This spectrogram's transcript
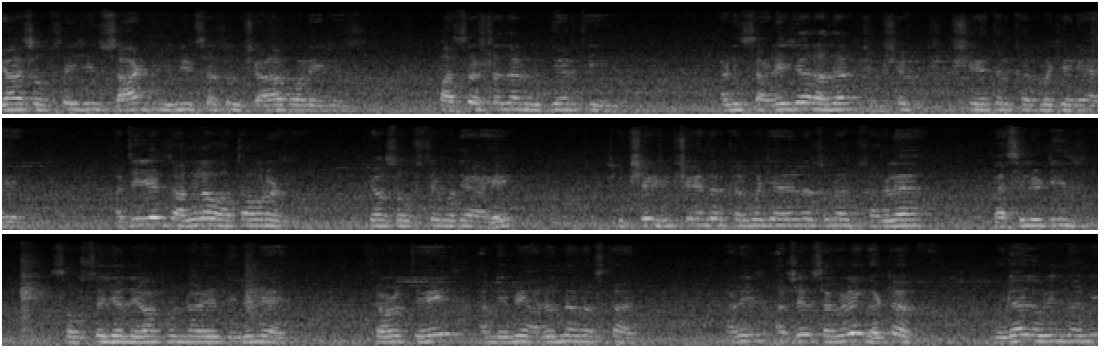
या संस्थेची साठ युनिट्स असून शाळा कॉलेजेस पासष्ट हजार विद्यार्थी आणि साडेचार हजार शिक्षक शिक्षकेतर कर्मचारी आहेत. अतिशय चांगलं वातावरण या संस्थेमध्ये आहे. शिक्षक शिक्षकेतर कर्मचाऱ्यांना सुद्धा चांगल्या फॅसिलिटीज संस्थेच्या निवास दिलेले दिलेल्या आहेत. त्यामुळे ते नेहमी आनंदात असतात. आणि असे सगळे घटक गुढ्या गोविंदांनी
